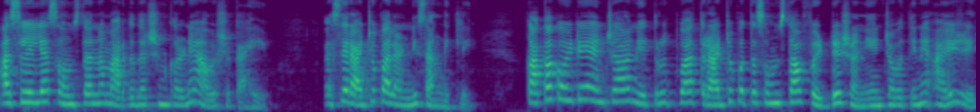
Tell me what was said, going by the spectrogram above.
असलेल्या संस्थांना मार्गदर्शन करणे आवश्यक आहे असे राज्यपालांनी सांगितले. काका कोयटे यांच्या नेतृत्वात राज्य पतसंस्था फेडरेशन यांच्या वतीने आयोजित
